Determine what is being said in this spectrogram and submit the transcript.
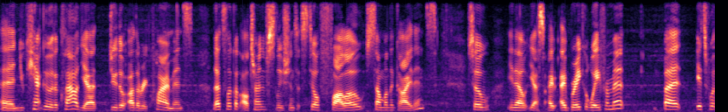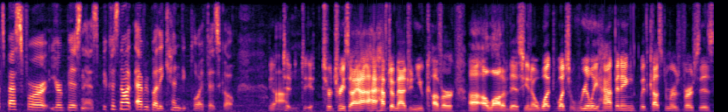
and you can't go to the cloud yet due to other requirements, let's look at alternative solutions that still follow some of the guidance. So, you know, yes, I, I break away from it, but it's what's best for your business because not everybody can deploy physical. Yeah, um, Teresa, I, I, have to imagine you cover uh, a lot of this. You know, what, what's really happening with customers versus,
